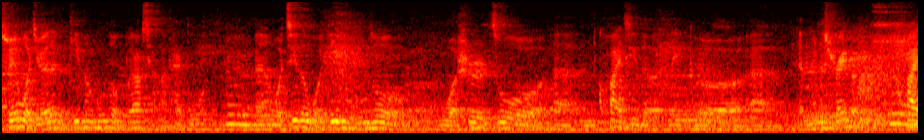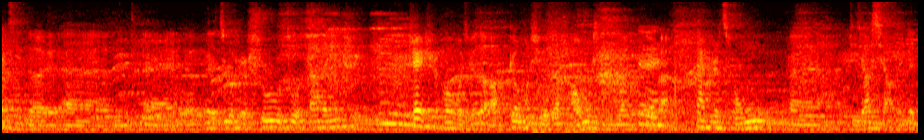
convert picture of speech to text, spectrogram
所以我觉得你第一份工作不要想的太多。嗯。嗯，我记得我第一份工作，我是做呃会计的那个呃 administrator，会计的呃呃呃就是输入做 data entry。嗯。这时候我觉得啊，跟我学的毫无相关，对吧？但是从呃比较小的一个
